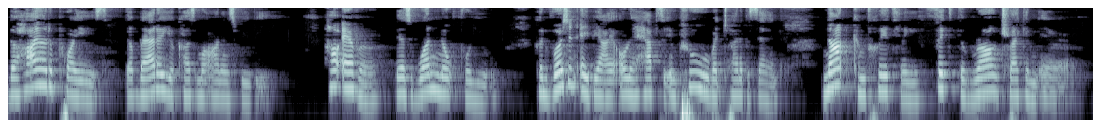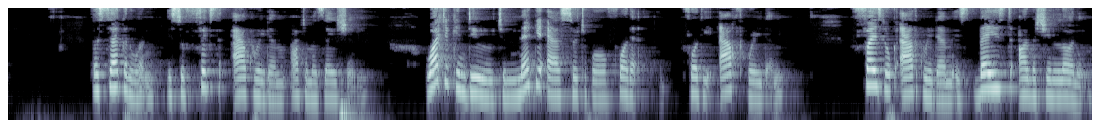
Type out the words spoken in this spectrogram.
The higher the points, the better your customer audience will be. However, there's one note for you. Conversion API only helps to improve by 20%, not completely fix the wrong tracking error. The second one is to fix algorithm optimization. What you can do to make it as suitable for the, for the algorithm. Facebook algorithm is based on machine learning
